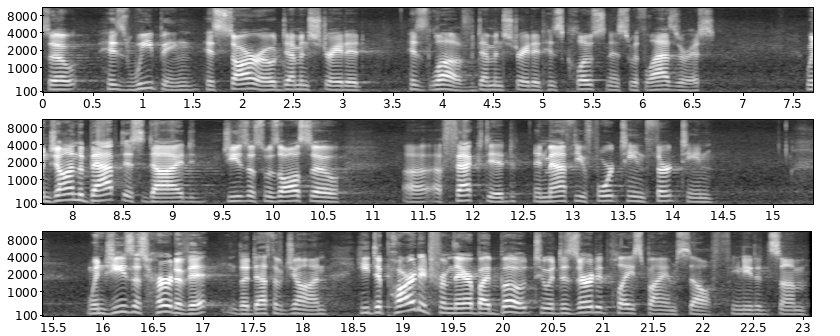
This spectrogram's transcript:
So his weeping, his sorrow demonstrated his love, demonstrated his closeness with Lazarus. When John the Baptist died, Jesus was also uh, affected in Matthew 14 13. When Jesus heard of it, the death of John, he departed from there by boat to a deserted place by himself. He needed some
